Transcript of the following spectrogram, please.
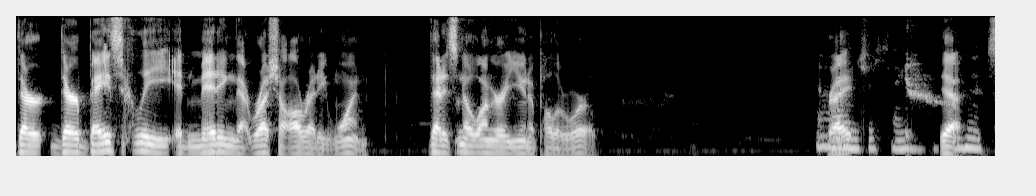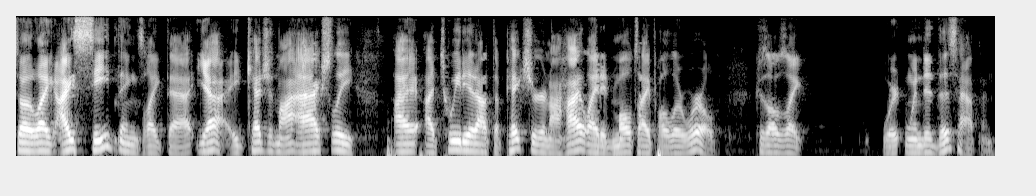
they're they're basically admitting that Russia already won, that it's no longer a unipolar world. Oh, right? Interesting. Yeah. Mhm. So like I see things like that. Yeah, it catches my I actually I I tweeted out the picture and I highlighted multipolar world because I was like Where, when did this happen?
